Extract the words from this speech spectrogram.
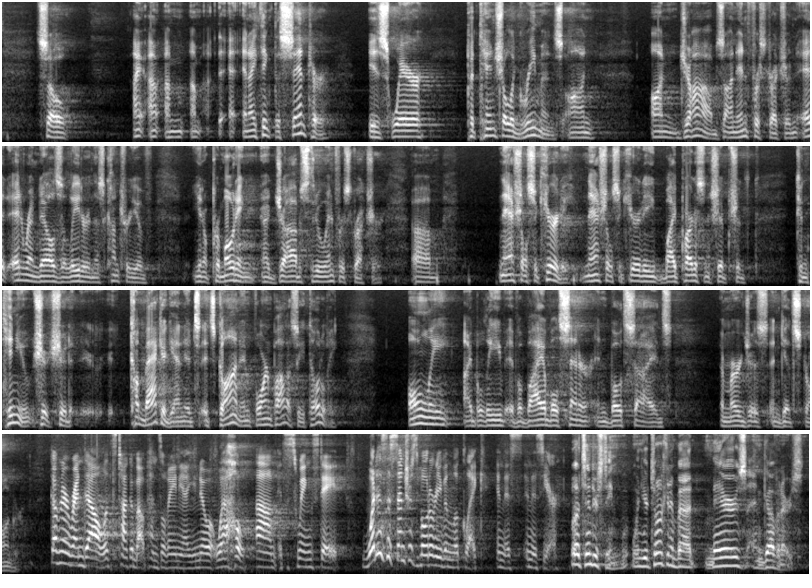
so I, am and I think the center is where potential agreements on on jobs, on infrastructure. And Ed, Ed Rendell is a leader in this country of, you know, promoting uh, jobs through infrastructure. Um, national security, national security bipartisanship should continue, should, should come back again. It's, it's gone in foreign policy totally. Only, I believe, if a viable center in both sides emerges and gets stronger. Governor Rendell, let's talk about Pennsylvania. You know it well. Um, it's a swing state. What does the centrist voter even look like in this, in this year? Well, it's interesting. When you're talking about mayors and governors,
